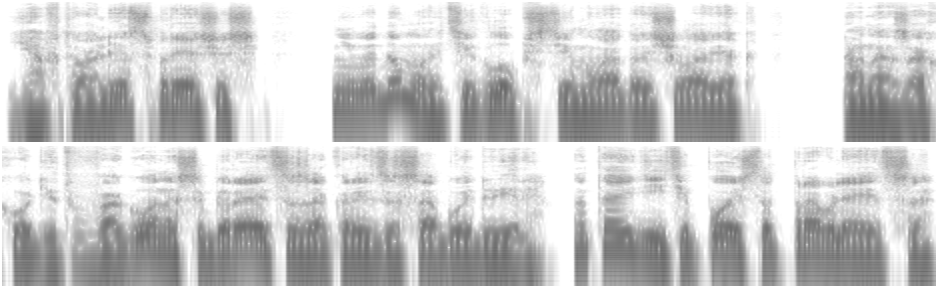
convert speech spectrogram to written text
«Я в туалет спрячусь». «Не выдумывайте глупости, молодой человек. Она заходит в вагон и собирается закрыть за собой дверь. «Отойдите, поезд отправляется».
